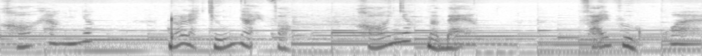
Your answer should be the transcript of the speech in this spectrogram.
khó khăn nhất, đó là chướng ngại vật khó nhất mà bạn phải vượt qua,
